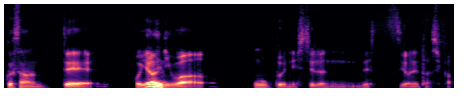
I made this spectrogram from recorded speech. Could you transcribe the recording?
クさんって親にはオープンにしてるんですよね、確か。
